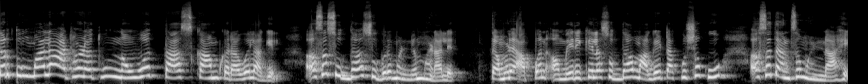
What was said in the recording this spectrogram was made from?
तर तुम्हाला आठवड्यातून नव्वद तास काम करावं लागेल असं सुद्धा सुब्रमण्यम म्हणाले. त्यामुळे आपण अमेरिकेला सुद्धा मागे टाकू शकू असं त्यांचं म्हणणं आहे.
